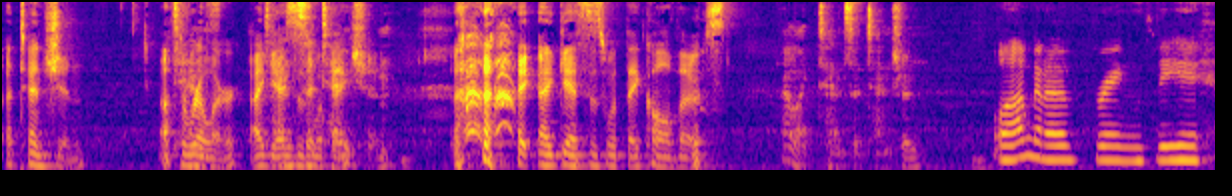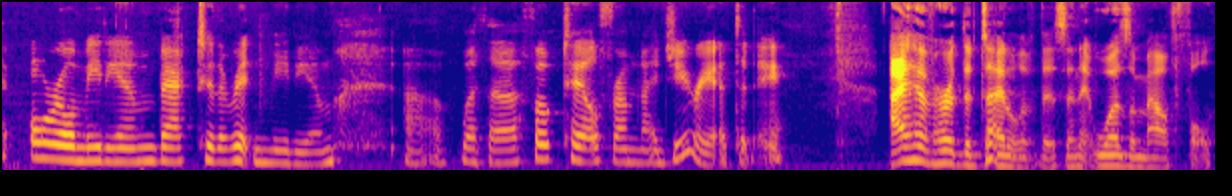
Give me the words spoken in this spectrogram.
a tension, a thriller. I guess tense is what attention. they. I, I guess is what they call those. I like tense attention. Well, I'm gonna bring the oral medium back to the written medium uh, with a folktale from Nigeria today. I have heard the title of this, and it was a mouthful.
